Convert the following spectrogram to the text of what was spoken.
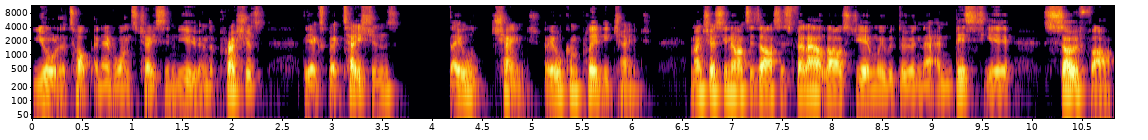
you're at the top and everyone's chasing you. And the pressures the expectations they all change. They all completely change Manchester United's asses fell out last year and we were doing that. And this year, so far,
